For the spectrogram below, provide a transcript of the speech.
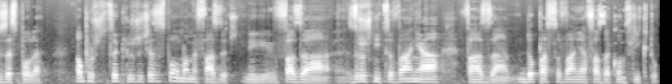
w zespole. Oprócz cyklu życia zespołu mamy fazy, czyli faza zróżnicowania, faza dopasowania, faza konfliktu.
